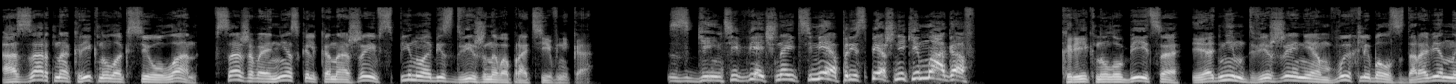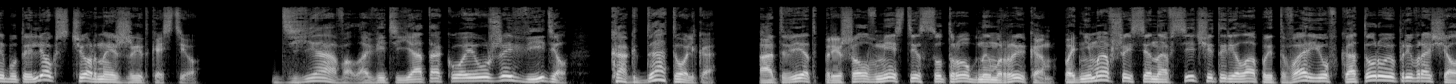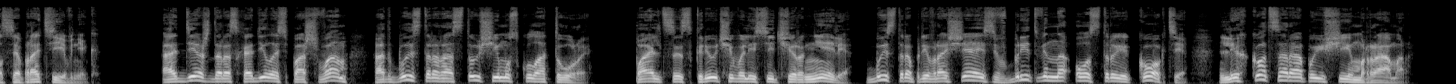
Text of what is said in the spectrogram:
Азартно крикнула Ксиулан, всаживая несколько ножей в спину обездвиженного противника. «Сгиньте в вечной тьме, приспешники магов!» Крикнул убийца и одним движением выхлебал здоровенный бутылек с черной жидкостью. Дьявол, а ведь я такое уже видел. Когда только? Ответ пришел вместе с утробным рыком, поднимавшийся на все четыре лапы тварью, в которую превращался противник. Одежда расходилась по швам от быстро растущей мускулатуры. Пальцы скрючивались и чернели, быстро превращаясь в бритвенно-острые когти, легко царапающие мрамор.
